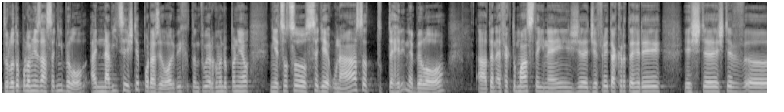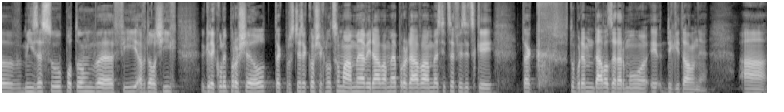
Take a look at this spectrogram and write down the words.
Tohle to podle mě zásadní bylo. A navíc se ještě podařilo, kdybych ten tvůj argument doplnil, něco, co se děje u nás a to tehdy nebylo, a ten efekt to má stejný, že Jeffrey Tucker tehdy ještě, ještě v, eh, v Misesu, potom ve FI a v dalších, kdekoliv prošel, tak prostě řekl všechno, co máme a vydáváme a prodáváme, sice fyzicky, tak to budeme dávat zadarmo i digitálně. A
